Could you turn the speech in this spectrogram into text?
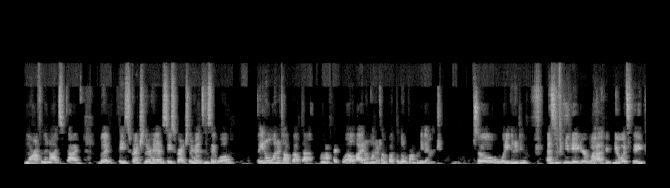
more often than not it's a guy, but they scratch their heads, they scratch their heads and say, well, they don't want to talk about that. I'm like, well, I don't want to talk about the low property damage. So what are you going to do as a mediator? Wow, you know, what's the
